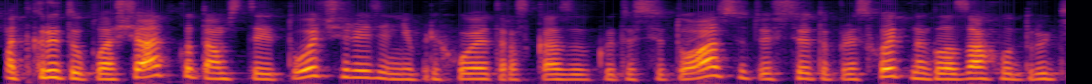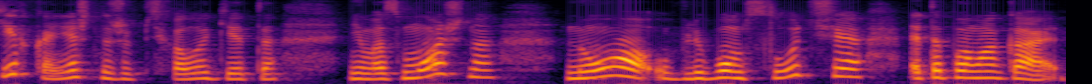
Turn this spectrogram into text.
открытую площадку, там стоит очередь, они приходят, рассказывают какую-то ситуацию, то есть все это происходит на глазах у других. Конечно же, в психологии это невозможно, но в любом случае это помогает.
